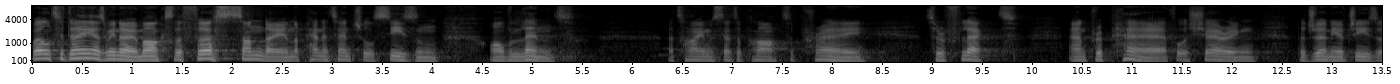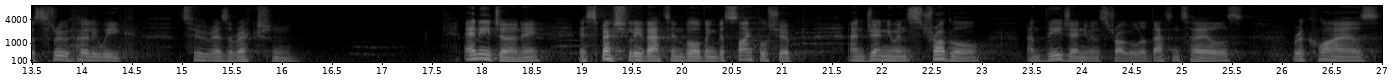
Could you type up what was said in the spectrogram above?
Well, today, as we know, marks the first Sunday in the penitential season of Lent, a time set apart to pray, to reflect, and prepare for sharing the journey of Jesus through Holy Week to resurrection. Any journey, especially that involving discipleship and genuine struggle, and the genuine struggle that that entails, requires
